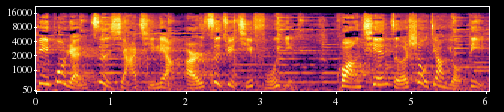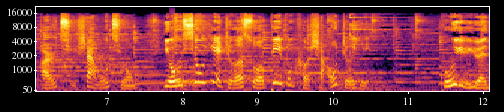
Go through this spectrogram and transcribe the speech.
必不忍自狭其量而自拒其福也。况谦则受教有地而取善无穷，由修业者所必不可少者也。古语云：“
